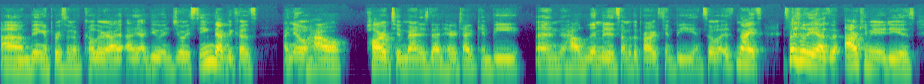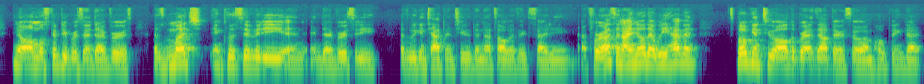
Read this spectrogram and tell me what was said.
um, being a person of color, I, I, I do enjoy seeing that because I know how hard to manage that hair type can be and how limited some of the products can be. And so it's nice, especially as our community is, you know, almost 50% diverse, as much inclusivity and, and diversity as we can tap into, then that's always exciting uh, for us. And I know that we haven't spoken to all the brands out there. So I'm hoping that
